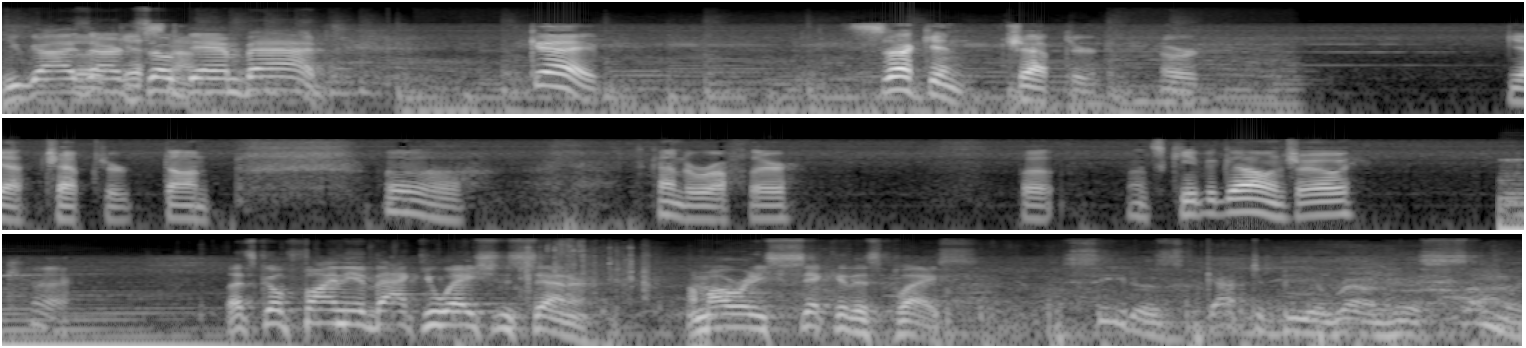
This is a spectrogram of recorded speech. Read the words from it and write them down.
You guys Uh, aren't so not. damn bad. Okay. second chapter, or yeah, chapter done. Ugh, it's kind of rough there, but let's keep it going, shall we? Okay. Let's go find the evacuation center. I'm already sick of this place. CEDA's got to be around here somewhere.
